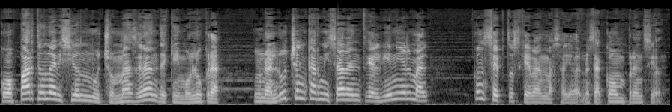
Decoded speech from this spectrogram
como parte de una visión mucho más grande que involucra una lucha encarnizada entre el bien y el mal, conceptos que van más allá de nuestra comprensión.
